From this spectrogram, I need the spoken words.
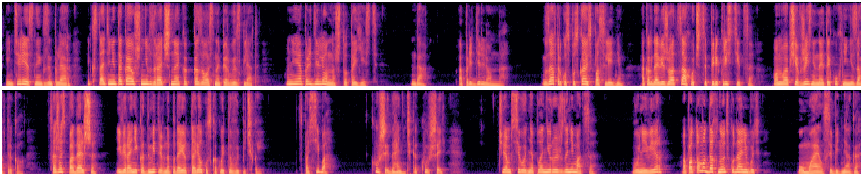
Интересный экземпляр. И, кстати, не такая уж невзрачная, как казалось на первый взгляд. В ней определенно что-то есть. Да, определенно. К завтраку спускаюсь последним, а когда вижу отца, хочется перекреститься. Он вообще в жизни на этой кухне не завтракал. Сажусь подальше, и Вероника Дмитриевна подает тарелку с какой-то выпечкой. Спасибо. Кушай, Данечка, кушай. Чем сегодня планируешь заниматься? В универ, а потом отдохнуть куда-нибудь. Умаялся бедняга.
